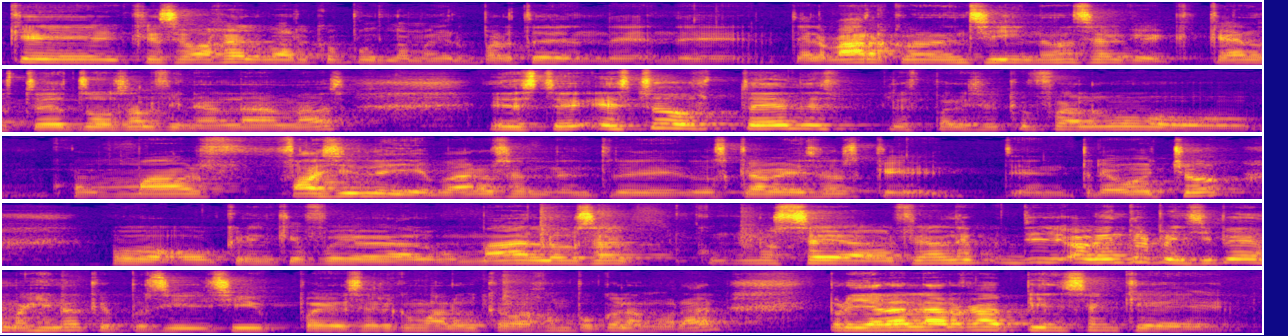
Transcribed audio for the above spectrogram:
que, que, se baja el barco, pues la mayor parte de, de, del barco en sí, ¿no? O sea, que, quedan ustedes dos al final nada más. Este, ¿Esto a ustedes les, les, pareció que fue algo como más fácil de llevar, o sea, entre dos cabezas que entre ocho? O, ¿O, creen que fue algo malo? O sea, no sé, al final, obviamente al principio me imagino que pues sí, sí puede ser como algo que baja un poco la moral, pero ya a la larga piensan que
